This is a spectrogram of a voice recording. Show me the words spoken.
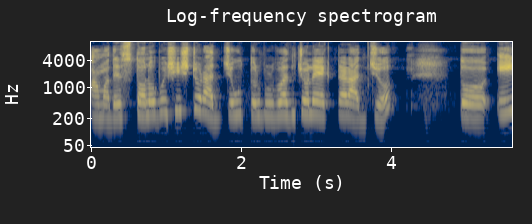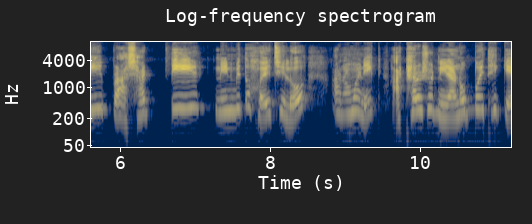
আমাদের স্থলবৈশিষ্ট্য রাজ্য, উত্তর পূর্বাঞ্চলে একটা রাজ্য, তো এই প্রাসাদটি নির্মিত হয়েছিল আনুমানিক আঠারোশো নিরানব্বই থেকে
